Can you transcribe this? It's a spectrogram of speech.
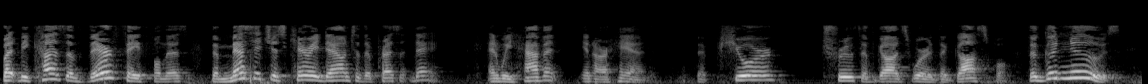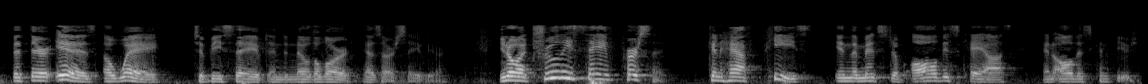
But because of their faithfulness, the message is carried down to the present day. And we have it in our hands. The pure truth of God's Word, the gospel, the good news that there is a way to be saved and to know the Lord as our Savior. You know, a truly saved person can have peace in the midst of all this chaos and all this confusion.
